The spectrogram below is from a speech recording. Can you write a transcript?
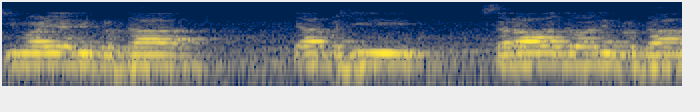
શિવાળિયાની પ્રથા, ત્યાર પછી સરાવા જવાની પ્રથા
